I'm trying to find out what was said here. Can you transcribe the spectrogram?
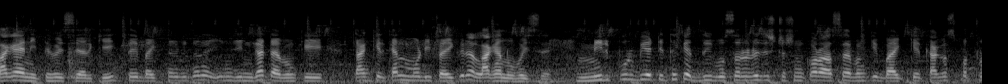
লাগায় নিতে হয়েছে আর কি। তো এই বাইকটার ভিতরে ইঞ্জিন গার্ড এবং কি ট্যাঙ্কির কান মডিফাই করে লাগানো হয়েছে। মিরপুর বিএটি থেকে দুই বছরের রেজিস্ট্রেশন করা আছে এবং কি বাইকের কাগজপত্র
